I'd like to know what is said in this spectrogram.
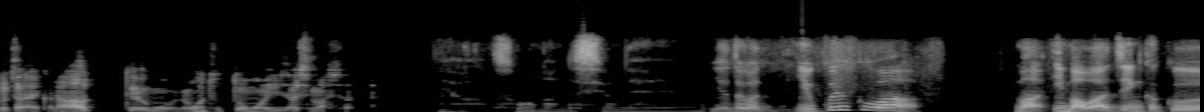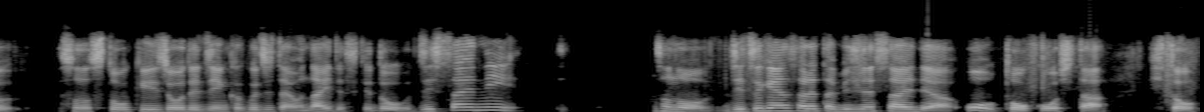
のじゃないかなって思うのをちょっと思い出しました。いや、そうなんですよね。いや、だから、ゆくゆくは、まあ、今は人格、そのストーキー上で人格自体はないですけど、実際に、その実現されたビジネスアイデアを投稿した人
